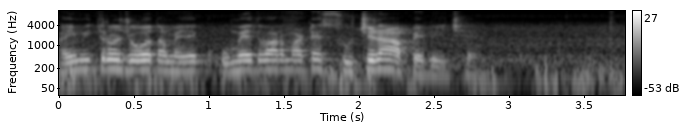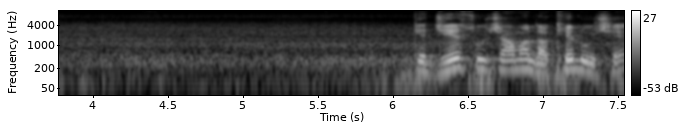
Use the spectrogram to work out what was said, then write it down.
અહીં મિત્રો જુઓ તમે, એક ઉમેદવાર માટે સૂચના આપેલી છે. કે જે સૂચનામાં લખેલું છે,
